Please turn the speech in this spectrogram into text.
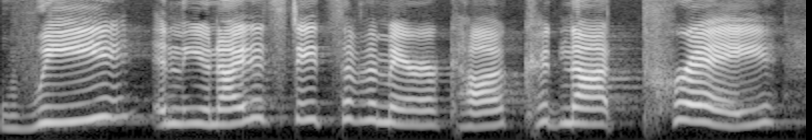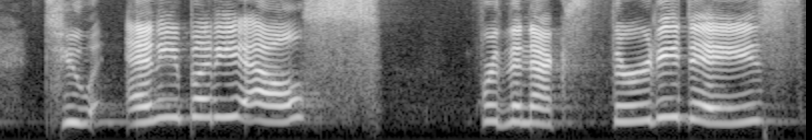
we in the United States of America could not pray to anybody else for the next 30 days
